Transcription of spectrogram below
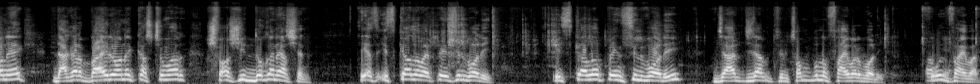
অনেক ঢাকার বাইরে অনেক কাস্টমার সরাসরি দোকানে আসেন। ঠিক আছে স্কালো ভাই পেন্সিল বডি স্কালো পেন্সিল বডি যার যেটা সম্পূর্ণ fibre body full fibre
